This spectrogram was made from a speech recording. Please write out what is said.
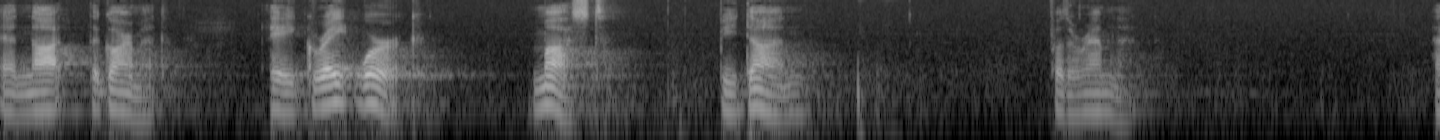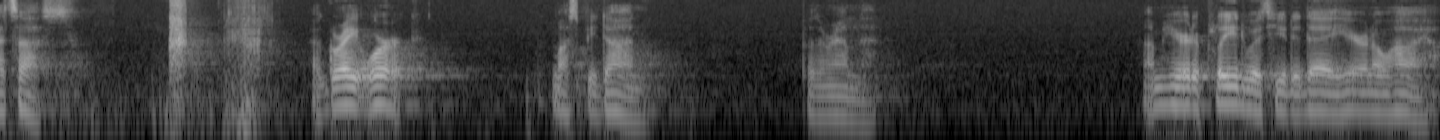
and not the garment. A great work must be done for the remnant. That's us. A great work must be done for the remnant. I'm here to plead with you today here in Ohio.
